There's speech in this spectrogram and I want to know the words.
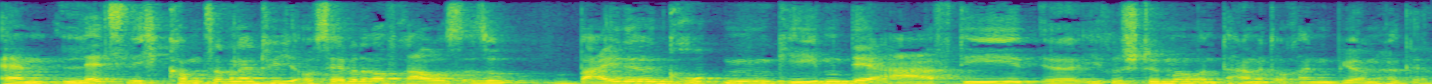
Ähm, letztlich kommt es aber natürlich auch selber darauf raus. Also beide Gruppen geben der AfD äh, ihre Stimme und damit auch an Björn Höcke.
